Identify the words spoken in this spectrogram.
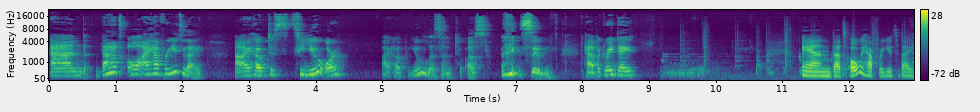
And that's all I have for you today. I hope to see you, or I hope you listen to us soon. Have a great day. And that's all we have for you today.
